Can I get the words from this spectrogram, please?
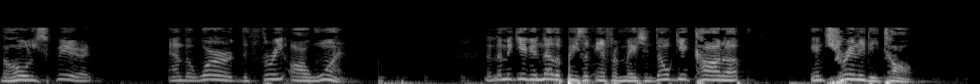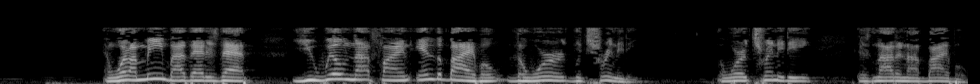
the Holy Spirit, and the Word, the three are one. Now, let me give you another piece of information. Don't get caught up in Trinity talk. And what I mean by that is that you will not find in the Bible the word the Trinity. The word Trinity is not in our Bible.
